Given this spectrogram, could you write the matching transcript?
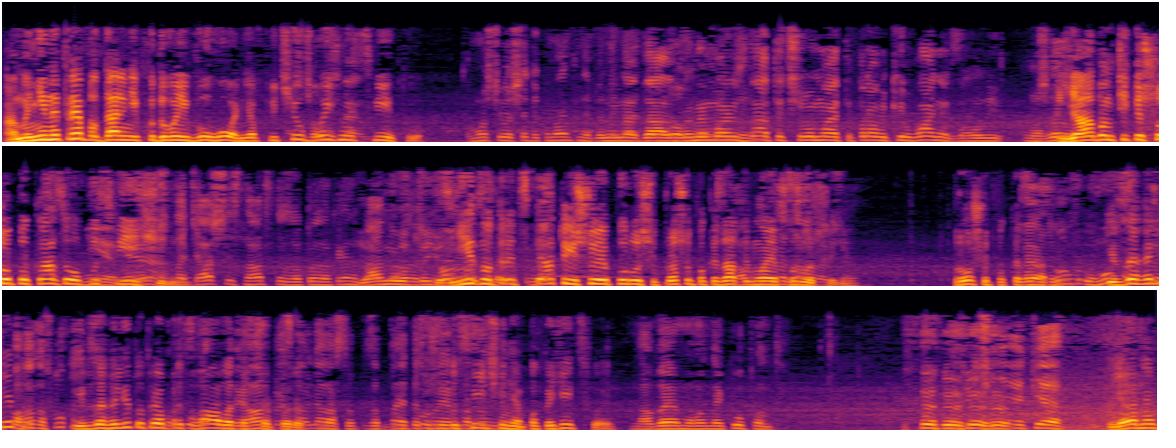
А мені не треба дальній ходовий вогонь, я включив що ближнє ви світло. Тому що ви ще документи не Ми не передаєте. дали. Ми не можемо знати, чи ви маєте право керування взагалі. Можливо, Я вам тільки що показував Ні, посвідчення. Стаття 16 закону України. Я не ознайомився. Згідно 35-ї, що я порушив, прошу показати Вам моє показали порушення. Прошу показати. І взагалі, слухаєте? і взагалі то треба Я представитися перед запитайте своє посвідчення, покажіть своє. На вимогу на купунт. Посвідчення яке? Я не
